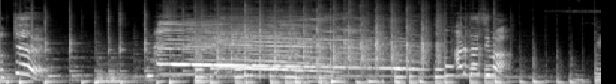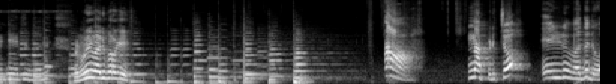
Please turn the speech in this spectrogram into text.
റിച്ച്. അടുത്ത ശിവ. വാരി പറകേ. എന്നാ പിടിച്ചോ? എഴുപത് രൂപ.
